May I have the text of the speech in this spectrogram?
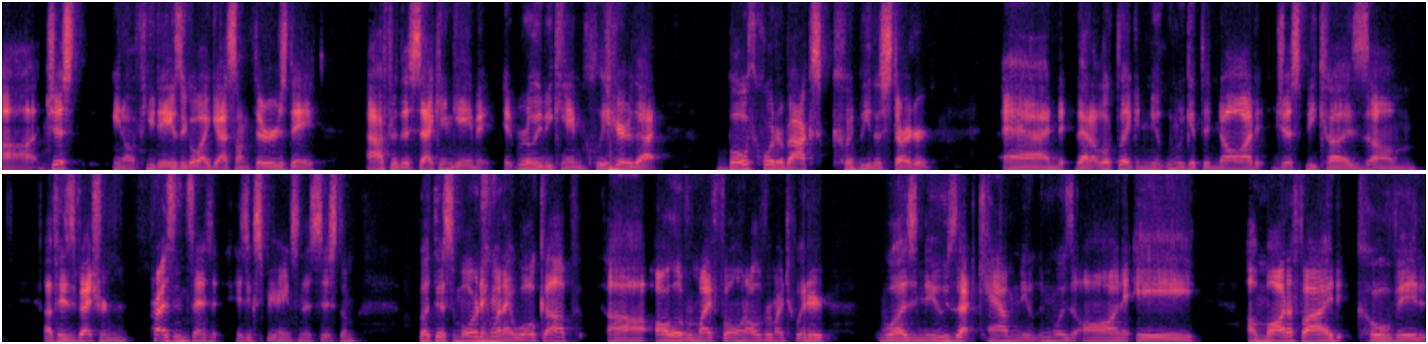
uh, just you know a few days ago, I guess on Thursday, after the second game, it, it really became clear that both quarterbacks could be the starter and that it looked like Newton would get the nod just because um, of his veteran presence and his experience in the system. But this morning when I woke up, uh, all over my phone, all over my Twitter, was news that Cam Newton was on a a modified COVID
